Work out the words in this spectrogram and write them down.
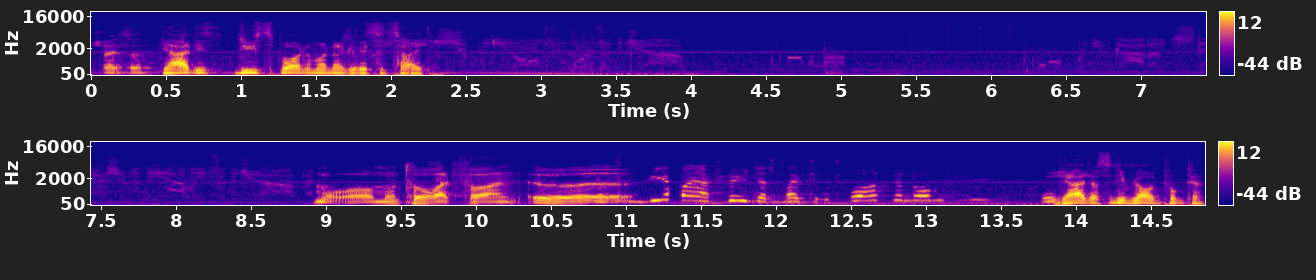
Scheiße. Ja, die, die spawnen immer eine gewisse Zeit. Oh, Motorradfahren. Äh. wieder mal natürlich das falsche Motorrad genommen? Ja, das sind die blauen Punkte.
